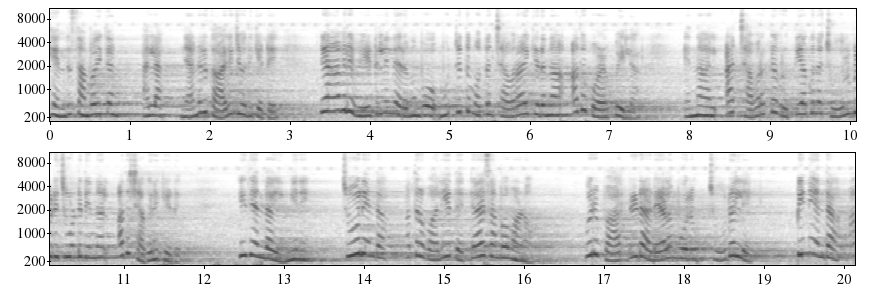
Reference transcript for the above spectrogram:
എന്ത് സംഭവിക്കാൻ? അല്ല ഞാനൊരു കാര്യം ചോദിക്കട്ടെ. രാവിലെ വീട്ടിൽ നിന്ന് ഇറങ്ങുമ്പോൾ മുറ്റത്ത് മൊത്തം ചവറായി കിടന്ന അത് കുഴപ്പമില്ല. എന്നാൽ ആ ചവറൊക്കെ വൃത്തിയാക്കുന്ന ചൂലും പിടിച്ചുകൊണ്ട് നിന്നാൽ അത് ശകനക്കേട്. ഇതെന്താ ഇങ്ങനെ? ചൂലെന്താ? അത്ര വലിയ തെറ്റായ സംഭവമാണോ? ഒരു പാർട്ടിയുടെ അടയാളം പോലും ചൂടല്ലേ? പിന്നെ എന്താ ആ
